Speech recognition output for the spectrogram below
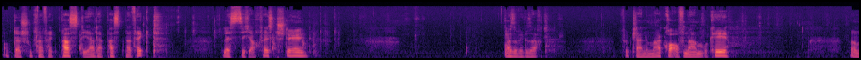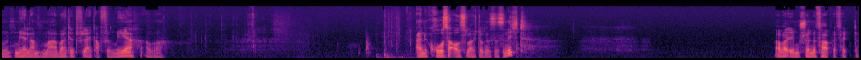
Ob der Schuh perfekt passt. Ja, der passt perfekt. Lässt sich auch feststellen. Also wie gesagt, für kleine Makroaufnahmen okay. Wenn man mit mehr Lampen arbeitet, vielleicht auch für mehr, aber eine große Ausleuchtung ist es nicht. Aber eben schöne Farbeffekte.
